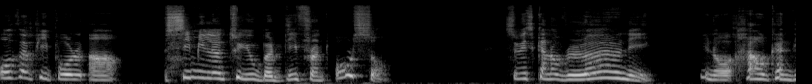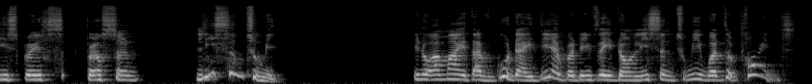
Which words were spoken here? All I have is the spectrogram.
other people are similar to you but different also. So it's kind of learning you know how can this pers- person listen to me? You know i might have good idea but if they don't listen to me what's the point?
